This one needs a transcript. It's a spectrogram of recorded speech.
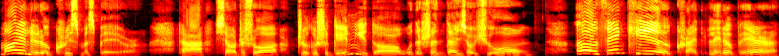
My little Christmas bear. 他笑着说：“这个是给你的，我的圣诞小熊。” Oh, thank you! cried Little Bear.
